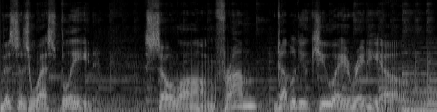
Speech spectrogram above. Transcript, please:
This is Wes Bleed. So long from WQA Radio.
